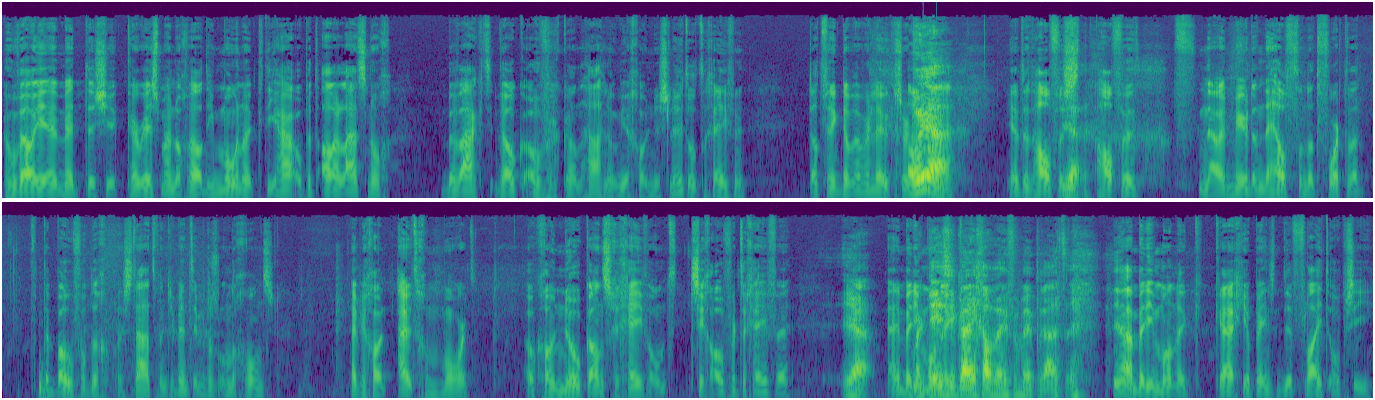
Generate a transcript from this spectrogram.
Hoewel je met dus je charisma nog wel die monnik die haar op het allerlaatst nog bewaakt, welke over kan halen om je gewoon de sleutel te geven. Dat vind ik dan wel weer leuk. Soort Oh van- ja. Je hebt het halve, Ja. halve, nou meer dan de helft van dat fort wat erboven op de staat, want je bent inmiddels ondergronds, heb je gewoon uitgemoord. Ook gewoon nul kans gegeven om zich over te geven. Ja. En bij die Maar monnik, deze guy gaan we even mee praten. ja, bij die monnik krijg je opeens de flight optie.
